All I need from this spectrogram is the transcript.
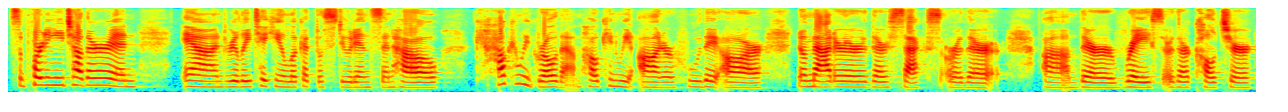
supporting each other and and really taking a look at the students and how how can we grow them? How can we honor who they are, no matter their sex or their um, their race or their culture?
